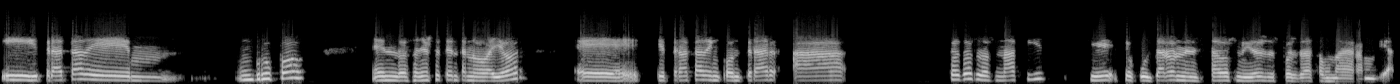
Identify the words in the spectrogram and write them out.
Y trata de mm, un grupo en los años 70 en Nueva York eh, que trata de encontrar a todos los nazis que se ocultaron en Estados Unidos después de la Segunda Guerra Mundial.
